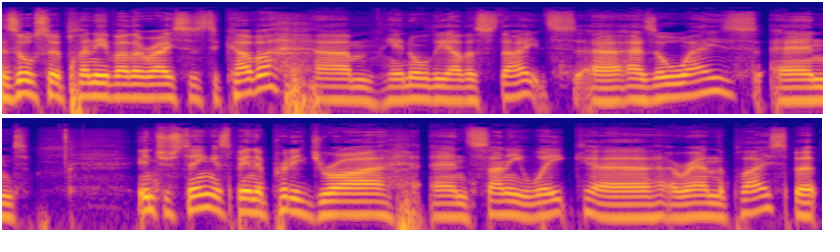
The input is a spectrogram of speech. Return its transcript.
There's also plenty of other races to cover um, in all the other states, uh, as always. And interesting, it's been a pretty dry and sunny week uh, around the place, but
